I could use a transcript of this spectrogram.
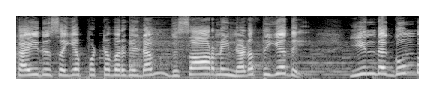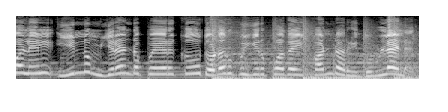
கைது செய்யப்பட்டவர்களிடம் விசாரணை நடத்தியதில் இந்த கும்பலில் இன்னும் இரண்டு பேருக்கு தொடர்பு இருப்பதை கண்டறிந்துள்ளனர்.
